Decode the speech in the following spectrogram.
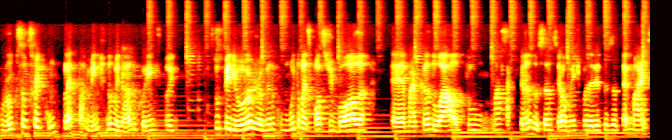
O jogo do Santos foi completamente dominado, o Corinthians foi superior, jogando com muito mais posse de bola, é, marcando alto, massacrando o Santos, realmente poderia ter sido até mais.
